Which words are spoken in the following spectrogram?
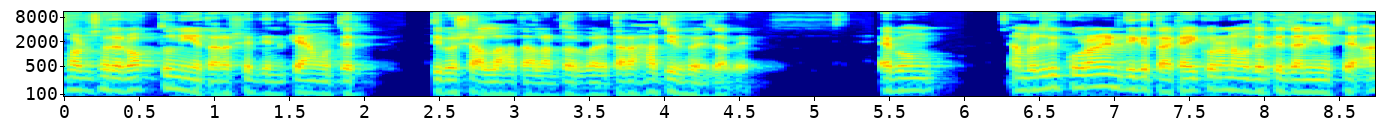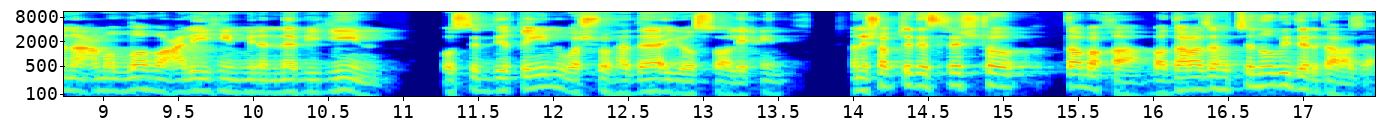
ঝরঝরে রক্ত নিয়ে তারা সেদিন কেয়ামতের দিবসে আল্লাহ তাআলার দরবারে তারা হাজির হয়ে যাবে। এবং আমরা যদি কোরআনের দিকে তাকাই, কোরআন আমাদেরকে জানিয়েছে, আনা আমাল্লাহ আলিহিম মিনান নাবিগিন ও সিদ্দিকিন ও সোহাদা ইউ মানে সবচেয়ে শ্রেষ্ঠ তাবাকা বা দারাজা হচ্ছে নবীদের দারাজা।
